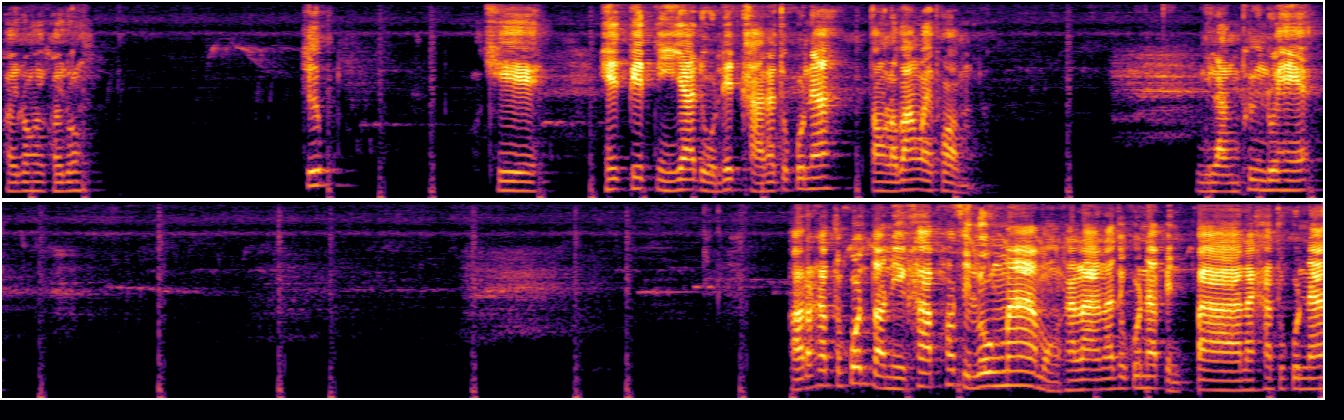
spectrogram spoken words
ค่อยลงค่อยลงจึ๊บโอเคเห็ดพิษนี่ยาโดนเด็ดขาดนะทุกคนนะต้องระวังไว้พร้อม มีรังพึ่งด้วยแฮะเอาละครับทุกคนตอนนี้ครับเขาสิลงมาหมองคารานะทุกคนนะเป็นปลานะครับทุกคนนะ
